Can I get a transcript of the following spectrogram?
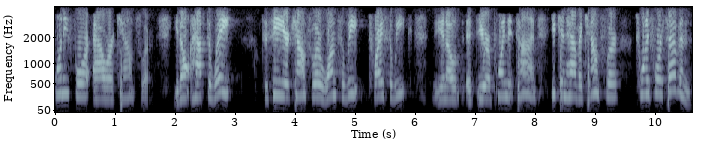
24-hour counselor. You don't have to wait to see your counselor once a week, twice a week, you know, at your appointed time, you can have a counselor 24/7.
